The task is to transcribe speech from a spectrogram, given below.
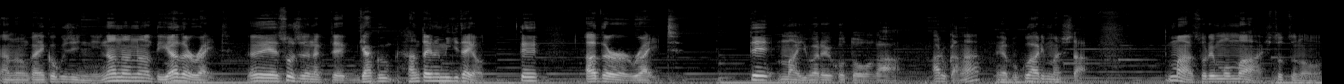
あの外国人に「No, no, no, the other right、えーそうじゃなくて逆、反対の右だよって「other right」って、まあ、言われることがあるかないや僕はありました。まあ、それもまあ一つの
